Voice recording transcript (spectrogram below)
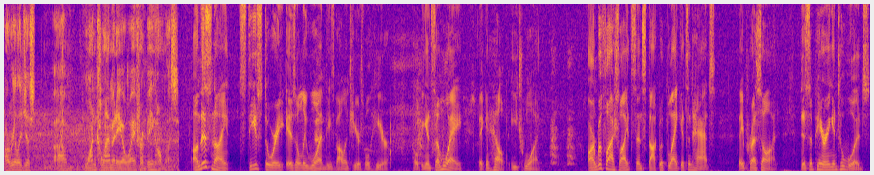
are really just um, one calamity away from being homeless. On this night, Steve's story is only one these volunteers will hear, hoping in some way they can help each one. Armed with flashlights and stocked with blankets and hats, they press on, disappearing into woods,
